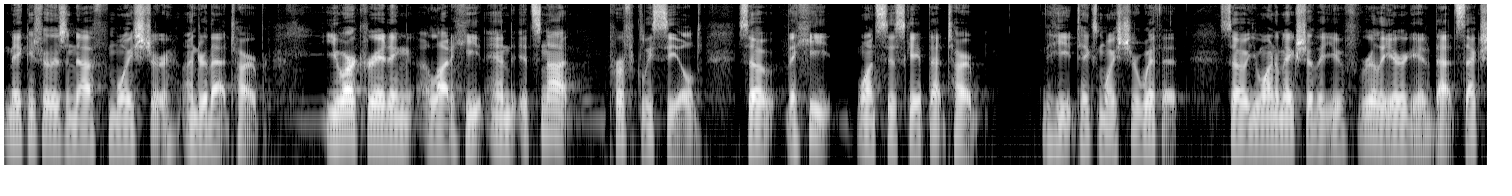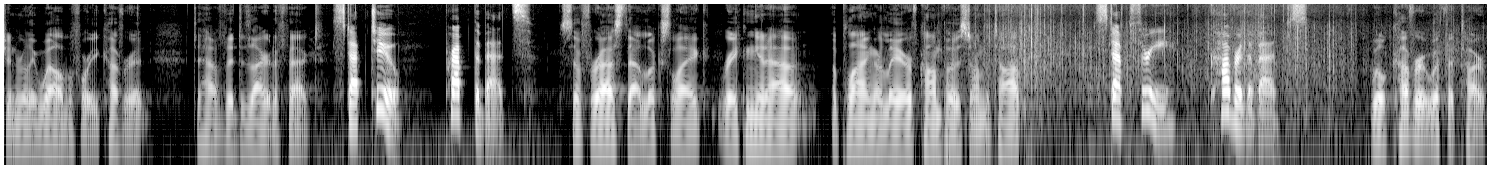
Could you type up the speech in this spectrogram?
making sure there's enough moisture under that tarp. You are creating a lot of heat, and it's not perfectly sealed. So the heat wants to escape that tarp the heat takes moisture with it. So you want to make sure that you've really irrigated that section really well before you cover it to have the desired effect. Step two prep the beds. So for us, that looks like raking it out, applying our layer of compost on the top. Step three cover the beds. We'll cover it with a tarp.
